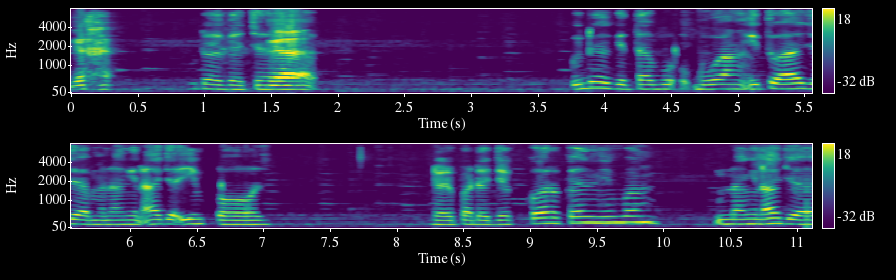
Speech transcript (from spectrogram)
Enggak Udah gacha. Nggak. Udah kita bu- buang itu aja, menangin aja impos. Daripada jekor kan ya bang, menangin aja.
